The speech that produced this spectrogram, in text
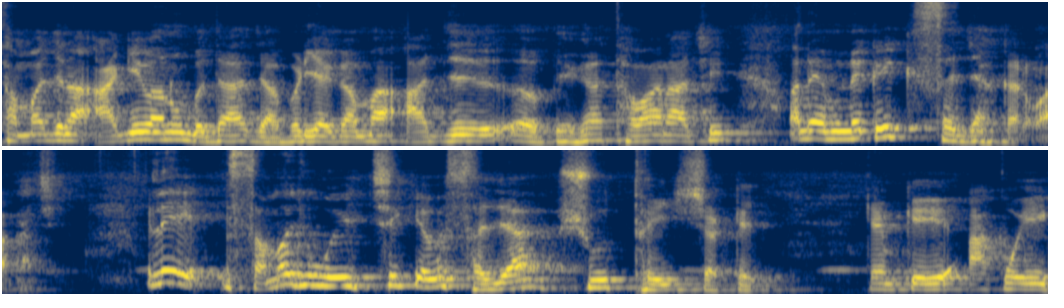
સમાજના આગેવાનો બધા જાબડિયા ગામમાં આજ ભેગા થવાના છે અને એમને કંઈક સજા કરવાના છે. એટલે સમજવું એ જ છે કે હવે સજા શું થઈ શકે? કેમ કે આ કોઈ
